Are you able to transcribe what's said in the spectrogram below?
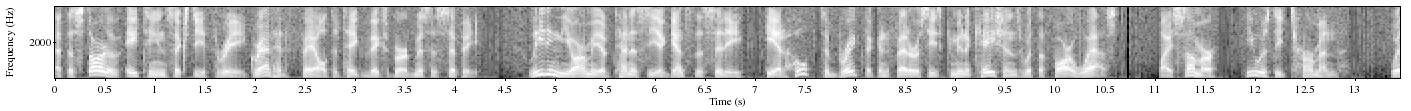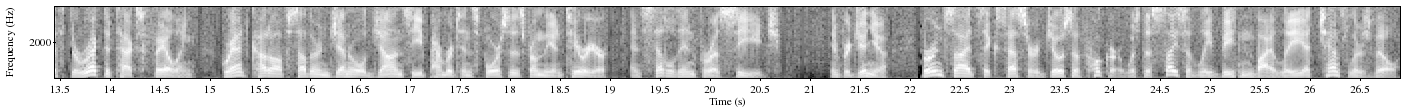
At the start of 1863, Grant had failed to take Vicksburg, Mississippi. Leading the Army of Tennessee against the city, he had hoped to break the Confederacy's communications with the far west. By summer, he was determined. With direct attacks failing, Grant cut off Southern General John C. Pemberton's forces from the interior and settled in for a siege. In Virginia, Burnside's successor, Joseph Hooker, was decisively beaten by Lee at Chancellorsville,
